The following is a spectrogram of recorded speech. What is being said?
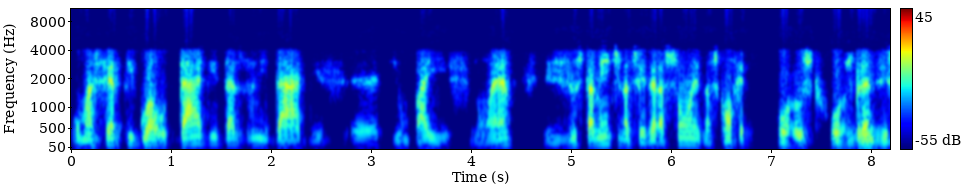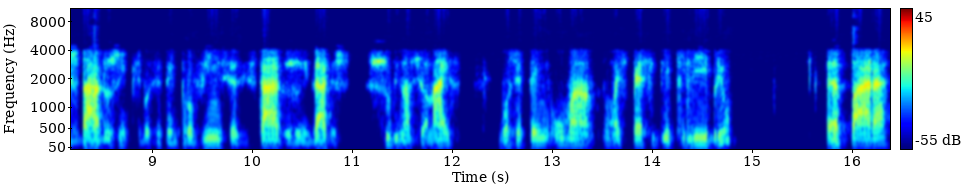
uma certa igualdade das unidades eh, de um país, não é? Justamente nas federações, nas ou nos, ou nos grandes estados, em que você tem províncias, estados, unidades subnacionais, você tem uma, uma espécie de equilíbrio para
